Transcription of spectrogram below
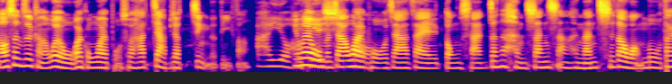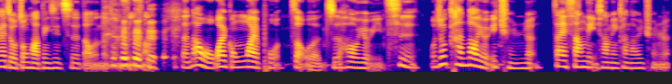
然后甚至可能为了我外公外婆，所以她嫁比较近的地方。哎呦，因为我们家外婆家在东山，真的很山上，很难吃到网络，大概只有中华电信吃得到的那种地方。等到我外公外婆走了之后，有一次我就看到有一群人。在丧礼上面看到一群人，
